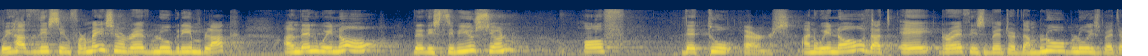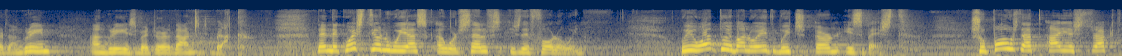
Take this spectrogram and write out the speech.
We have this information, red, blue, green, black, and then we know the distribution of the two urns. And we know that A, red is better than blue, blue is better than green, and green is better than black. Then the question we ask ourselves is the following. We want to evaluate which urn is best. Suppose that I extract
